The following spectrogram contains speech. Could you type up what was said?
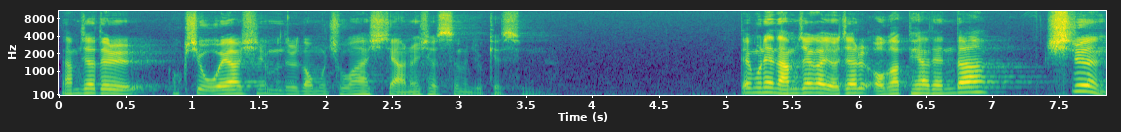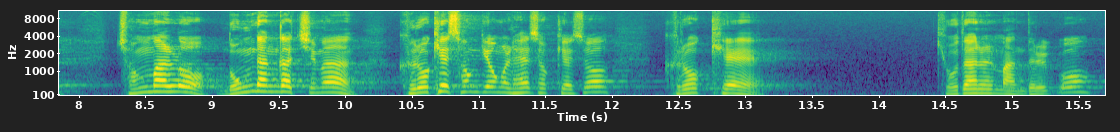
남자들 혹시 오해하시는 분들 너무 좋아하시지 않으셨으면 좋겠습니다. 때문에 남자가 여자를 억압해야 된다? 실은 정말로 농담 같지만 그렇게 성경을 해석해서 그렇게 교단을 만들고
